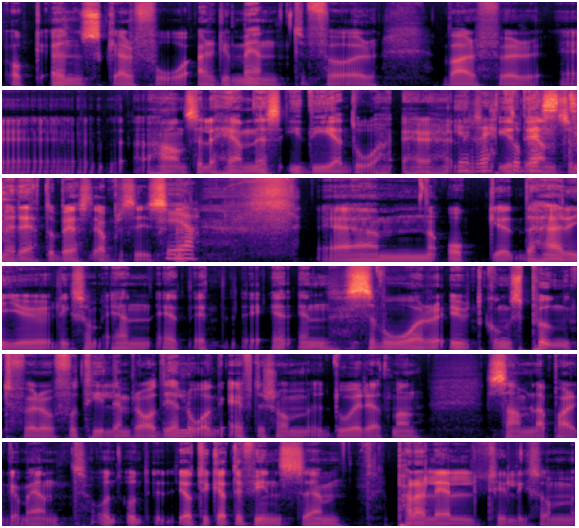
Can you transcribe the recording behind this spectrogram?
och önskar få argument för varför eh, hans eller hennes idé då eh, är, liksom, är den bäst. som är rätt och bäst. Ja, precis. Ja. Um, och det här är ju liksom en, ett, ett, en svår utgångspunkt för att få till en bra dialog eftersom då är det att man samlar på argument. Och, och jag tycker att det finns um, paralleller till liksom,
